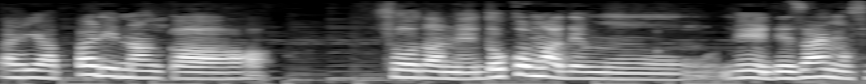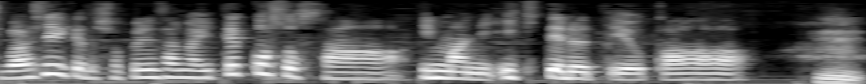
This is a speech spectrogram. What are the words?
やっぱりなんか、そうだね、どこまでもね、デザインも素晴らしいけど、職人さんがいてこそさ、今に生きてるっていうか、うん。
